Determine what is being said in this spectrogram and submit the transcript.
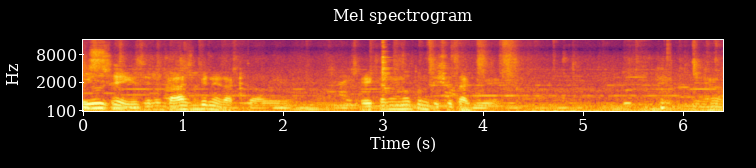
ইউজ হয়ে গেছে এটা ডাস্টবিনে রাখতে হবে। এখানে নতুন টিস্যু থাকবে। হ্যাঁ,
